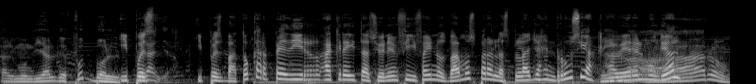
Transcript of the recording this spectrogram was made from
Al Mundial de Fútbol. Y pues playa. Y pues va a tocar pedir acreditación en FIFA y nos vamos para las playas en Rusia a ver el mundial. Claro,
